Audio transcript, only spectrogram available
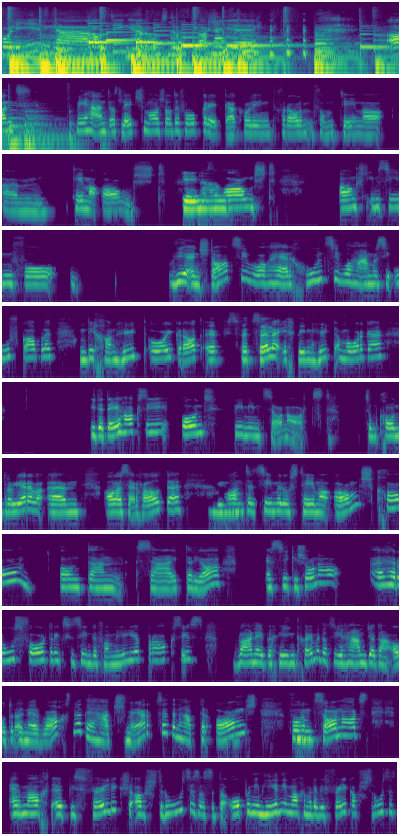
Colin Hottinger und der Cachelier. und wir haben das letzte Mal schon davon geredet, gell, Colin, vor allem vom Thema, ähm, Thema Angst. Genau. Also Angst, Angst im Sinn von, wie entsteht sie, woher kommt sie, wo haben wir sie aufgabelt. Und ich kann heute euch gerade etwas erzählen. Ich bin heute am Morgen in der DH und bei meinem Zahnarzt zum Kontrollieren ähm, alles erhalten. Ja. Und dann sind wir aufs Thema Angst gekommen. Und dann sagt er, ja, es sei schon noch eine Herausforderung, sie sind in der Familienpraxis, wenn eben Kinder kommen, also sie haben ja dann, oder ein Erwachsener, der hat Schmerzen, dann hat er Angst vor dem Zahnarzt, er macht etwas völlig abstruses, also da oben im Hirn machen wir etwas völlig abstruses,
